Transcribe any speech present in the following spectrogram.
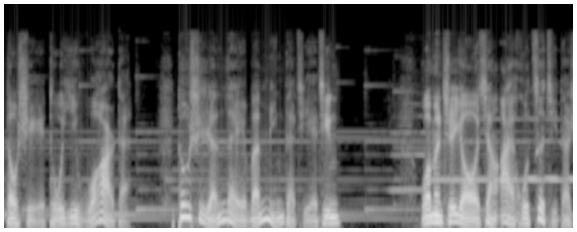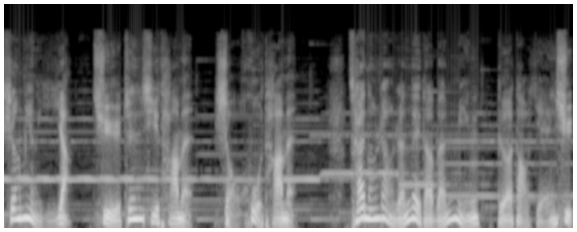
都是独一无二的，都是人类文明的结晶。我们只有像爱护自己的生命一样去珍惜它们、守护它们，才能让人类的文明得到延续。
